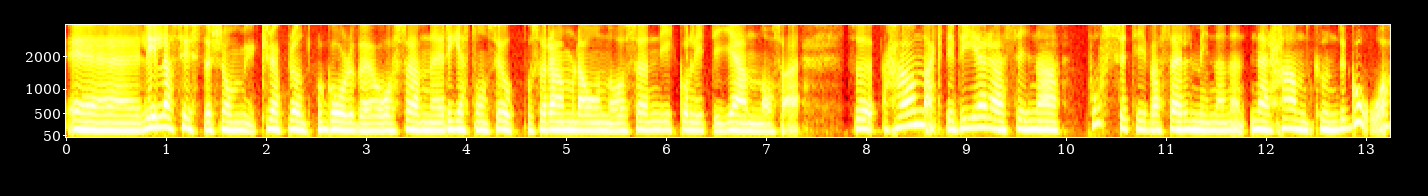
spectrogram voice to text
eh, lilla syster som kröp runt på golvet och sen reste hon sig upp och så ramlade hon och sen gick hon lite igen och så här. Så han aktiverade sina positiva cellminnen när han kunde gå.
